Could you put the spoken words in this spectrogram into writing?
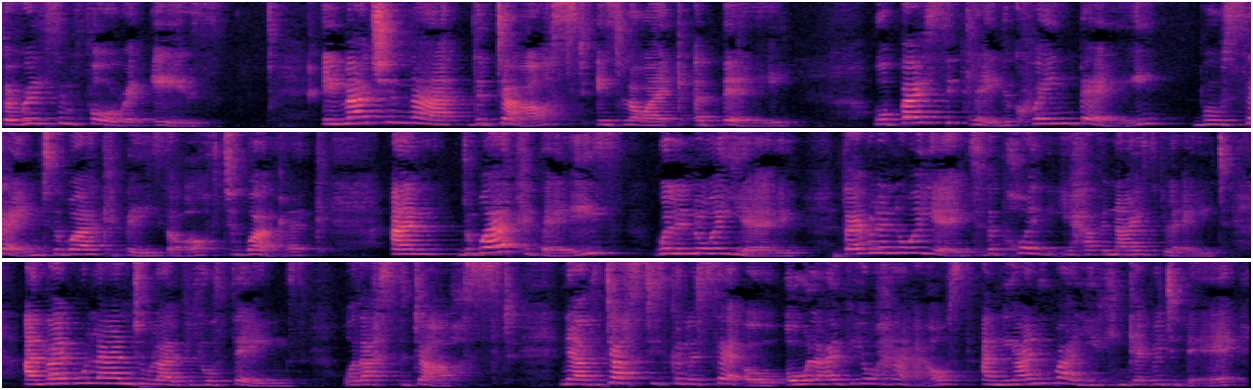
The reason for it is, imagine that the dust is like a bee. Well, basically, the queen bee will send the worker bees off to work, and the worker bees will annoy you. They will annoy you to the point that you have a nosebleed and they will land all over your things. Well, that's the dust. Now, the dust is going to settle all over your house and the only way you can get rid of it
